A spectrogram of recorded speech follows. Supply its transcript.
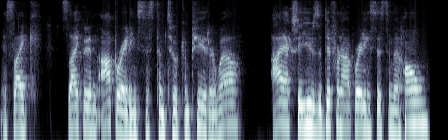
It's like it's like an operating system to a computer. Well, I actually use a different operating system at home,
